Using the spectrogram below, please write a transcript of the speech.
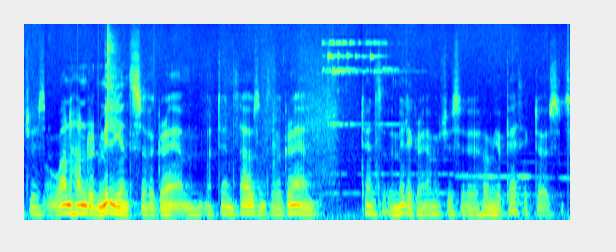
which is 100 millionths of a gram, a ten thousandth of a gram, tenth of a milligram, which is a homeopathic dose. It's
